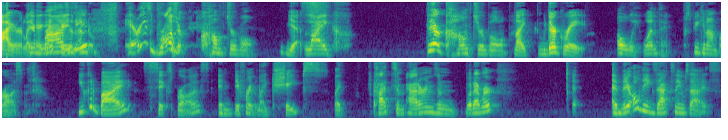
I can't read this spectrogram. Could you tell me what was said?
fire. Like Their bras guys and crazy? under- Aerie's bras are comfortable. yes, Like they're comfortable. like they're great. Oh wait, one thing. Speaking on bras, you could buy six bras in different like shapes, like cuts and patterns and whatever. and they're all the exact same size.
